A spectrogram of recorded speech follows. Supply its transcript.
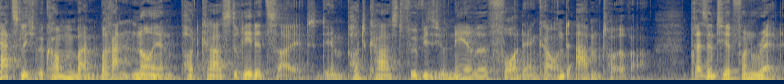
Herzlich willkommen beim brandneuen Podcast Redezeit, dem Podcast für Visionäre, Vordenker und Abenteurer. Präsentiert von Red,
